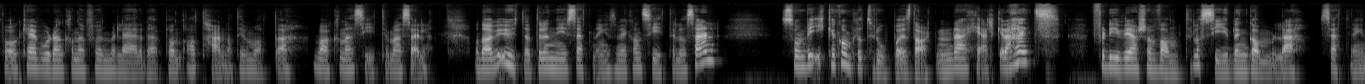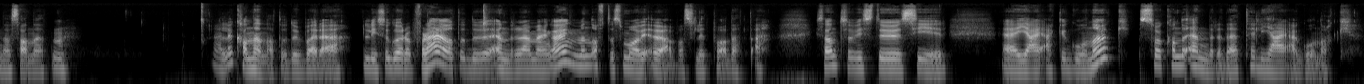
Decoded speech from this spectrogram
på ok, hvordan kan jeg formulere det på en alternativ måte. Hva kan jeg si til meg selv? Og da er vi ute etter en ny setning som vi kan si til oss selv, som vi ikke kommer til å tro på i starten. Det er helt greit, fordi vi er så vant til å si den gamle setningen og sannheten. Eller kan hende at du bare lyset går opp for deg, og at du endrer deg med en gang, men ofte så må vi øve oss litt på dette. Så hvis du sier eh, 'jeg er ikke god nok', så kan du endre det til 'jeg er god nok'.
